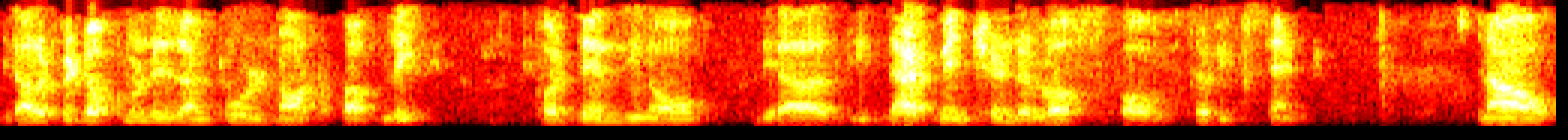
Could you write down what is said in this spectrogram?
the RFP document is I'm told not public but then, you know, the, that mentioned a loss of 30%. Now,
